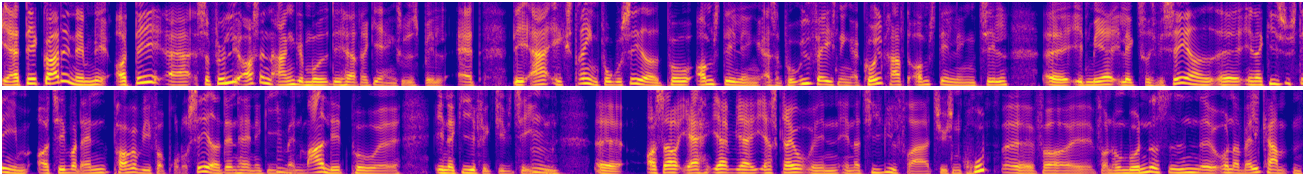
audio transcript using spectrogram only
Ja, det gør det nemlig, og det er selvfølgelig også en anke mod det her regeringsudspil, at det er ekstremt fokuseret på omstilling, altså på udfasning af kulkraft, omstillingen til øh, et mere elektrificeret øh, energisystem, og til hvordan pokker vi får produceret den her energi, mm. men meget lidt på øh, energieffektiviteten. Mm. Øh, og så, ja, jeg, jeg, jeg skrev en, en artikel fra Thyssen Krupp øh, for, øh, for nogle måneder siden øh, under valgkampen,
